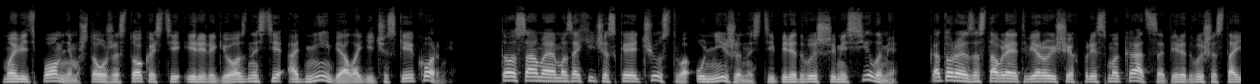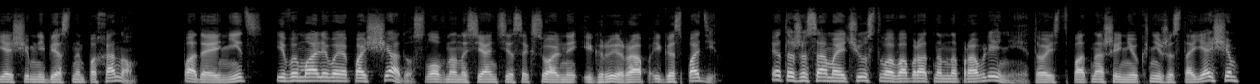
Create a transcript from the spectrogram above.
Мы ведь помним, что у жестокости и религиозности одни биологические корни. То самое мазохическое чувство униженности перед высшими силами, которое заставляет верующих присмыкаться перед вышестоящим небесным паханом, падая ниц и вымаливая пощаду, словно на сеансе сексуальной игры раб и господин. Это же самое чувство в обратном направлении, то есть по отношению к нижестоящим,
